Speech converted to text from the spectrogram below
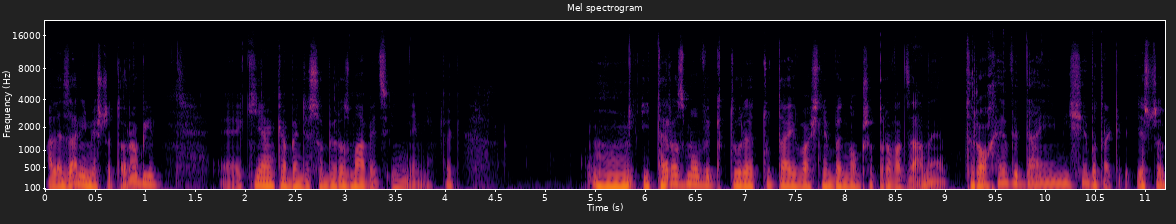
Ale zanim jeszcze to robi, e, Kijanka będzie sobie rozmawiać z innymi. Tak? Mm, I te rozmowy, które tutaj właśnie będą przeprowadzane, trochę wydaje mi się, bo tak jeszcze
